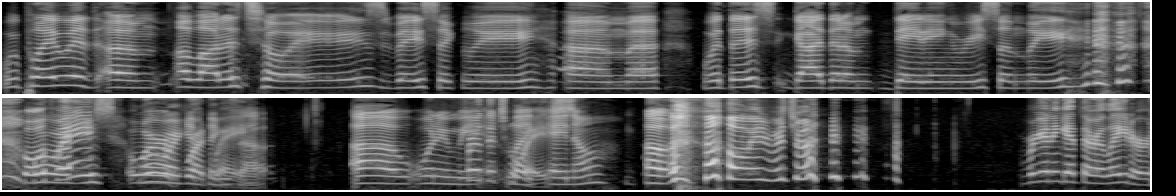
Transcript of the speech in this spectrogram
we play with um a lot of toys basically. Um uh, with this guy that I'm dating recently. Both we're working- ways or We're working what things way? out. Uh what do you mean? For the Like anal? Oh, wait, which one? We're gonna get there later.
